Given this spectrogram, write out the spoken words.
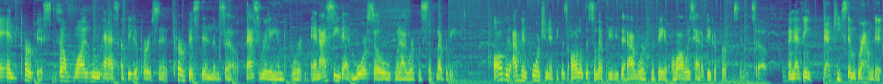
and purpose. Someone who has a bigger person, purpose than themselves. That's really important. And I see that more so when I work with celebrities all the I've been fortunate because all of the celebrities that I work with, they have always had a bigger purpose than themselves. And I think that keeps them grounded.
